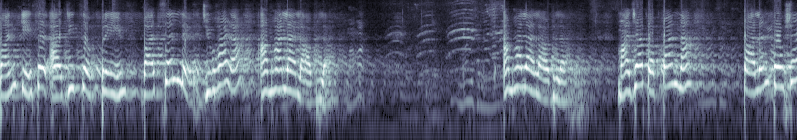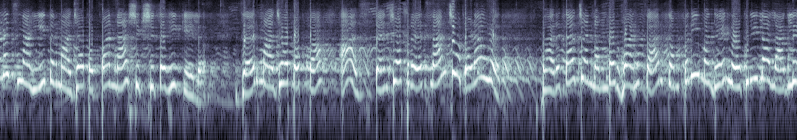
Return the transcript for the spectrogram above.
पण केसर आजीचं प्रेम वात्सल्य जिव्हाळा आम्हाला लाभला. आम्हाला लाभला. माझ्या पप्पांना पालन पोषणच नाही तर माझ्या पप्पांना शिक्षितही केलं. जर माझ्या पप्पा आज त्यांच्या प्रयत्नांच्या बळावर भारताच्या नंबर वन कार कंपनीमध्ये नोकरीला लागले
